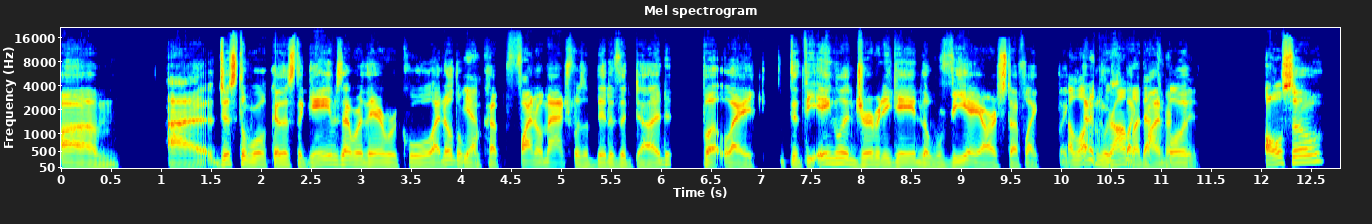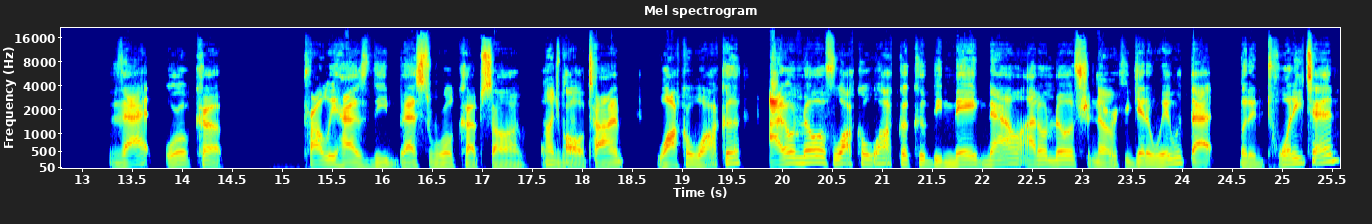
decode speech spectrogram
Um, uh, just the World Cup, the games that were there were cool. I know the Yeah. World Cup final match was a bit of a dud, but like the, the England Germany game, the VAR stuff, like like a lot of drama like, that mind-blowing. Also, that World Cup probably has the best World Cup song of 100%. all time. Waka Waka. I don't know if Waka Waka could be made now. I don't know if Shakira No. could get away with that. But in 2010,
